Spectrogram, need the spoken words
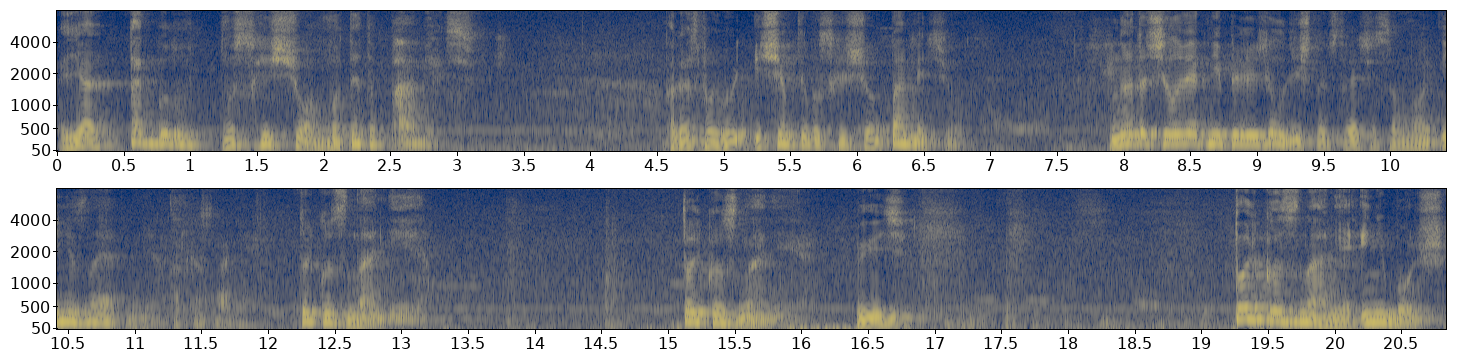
Я так был восхищен, вот это память. А Господь говорит, и чем ты восхищен памятью? Но этот человек не пережил личной встречи со мной и не знает меня. Только знание. Только знание. Только знание. Видите? Только знание и не больше.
